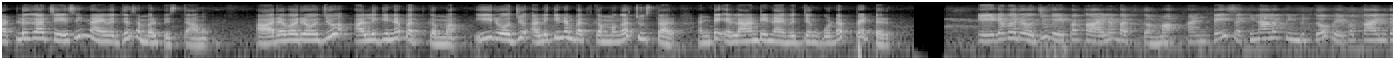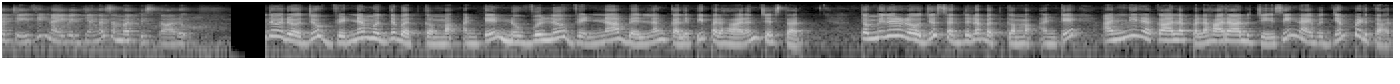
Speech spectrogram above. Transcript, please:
అట్లుగా చేసి నైవేద్యం సమర్పిస్తాము. ఆరవ రోజు అలిగిన బతుకమ్మ. ఈ రోజు అలిగిన బతుకమ్మగా చూస్తారు. అంటే ఎలాంటి నైవేద్యం కూడా పెట్టరు. ఏడవ రోజు వేపకాయల బతుకమ్మ. అంటే సకినాల పిండితో వేపకాయలుగా చేసి నైవేద్యంగా సమర్పిస్తారు. ఐదవ రోజు వెన్న ముద్ద బతుకమ్మ. అంటే నువ్వులు వెన్న బెల్లం కలిపి పలహారం చేస్తారు. తొమ్మిదవ రోజు సద్దుల బతుకమ్మ. అంటే అన్ని రకాల పలహారాలు చేసి నైవేద్యం పెడతారు.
